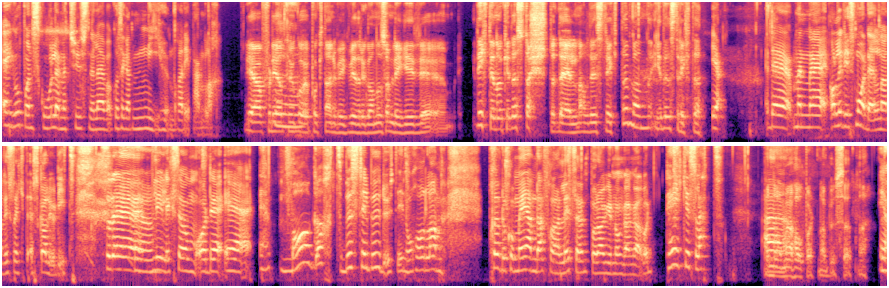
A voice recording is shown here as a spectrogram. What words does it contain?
Jeg går på en skole med 1000 elever hvor sikkert 900 av de pendler. Ja, fordi at du går jo på Knarvik videregående, som ligger eh, riktignok i det største delen av distriktet, men i distriktet. Ja. Det, men eh, alle de små delene av distriktet skal jo dit. Så det ja. blir liksom Og det er magert busstilbud ute i Nordhordland. Prøvd å komme hjem derfra litt sent på dagen noen ganger, og det er ikke så lett. Og nå med halvparten av bussetene. Ja.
